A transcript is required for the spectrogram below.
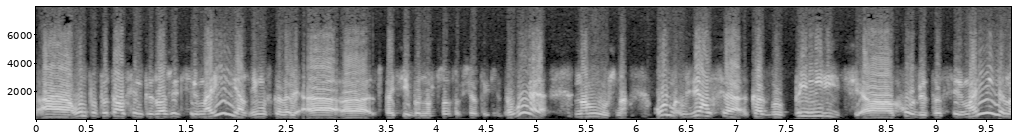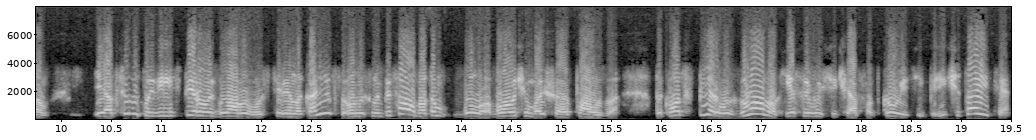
а он попытался им предложить «Сильмариллиан», ему сказали «А, а, «спасибо, но что-то все-таки другое нам нужно». Он взялся как бы примирить э, «Хоббита» с «Сильмариллианом», и отсюда появились первые главы «Властелина колец», он их написал, а потом была, была очень большая пауза. Так вот, в первых главах, если вы сейчас откроете и перечитаете,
